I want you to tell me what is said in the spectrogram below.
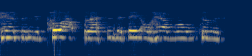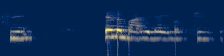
heaven and pour out blessings that they don't have room to receive. In the mighty name of Jesus.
